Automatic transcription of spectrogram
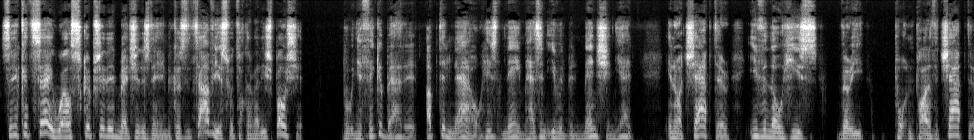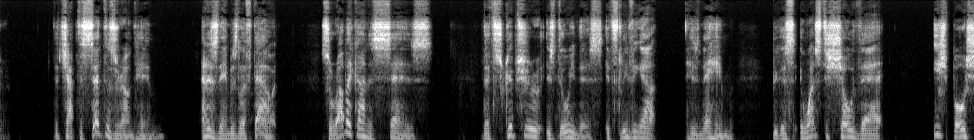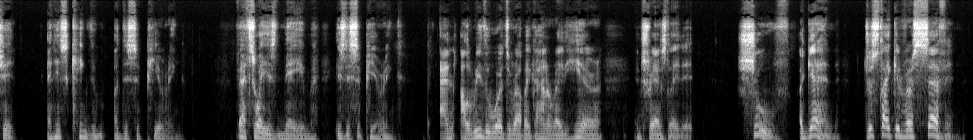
So you could say, well, scripture didn't mention his name because it's obvious we're talking about Ishboshet. But when you think about it, up to now, his name hasn't even been mentioned yet in our chapter, even though he's very important part of the chapter. The chapter centers around him, and his name is left out. So Rabbi Kahana says that scripture is doing this. It's leaving out his name because it wants to show that Ishboshet and his kingdom are disappearing. That's why his name is disappearing. And I'll read the words of Rabbi Kahana right here and translate it. Shuv, again, just like in verse 7,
